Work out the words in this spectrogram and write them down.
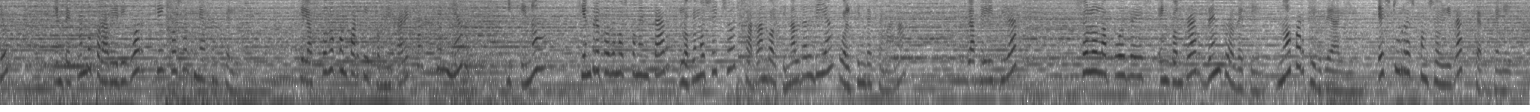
yo, empezando por averiguar qué cosas me hacen feliz. Si las puedo compartir con mi pareja, genial. Y si no, siempre podemos comentar lo que hemos hecho charlando al final del día o el fin de semana. La felicidad solo la puedes encontrar dentro de ti, no a partir de alguien. Es tu responsabilidad ser feliz.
